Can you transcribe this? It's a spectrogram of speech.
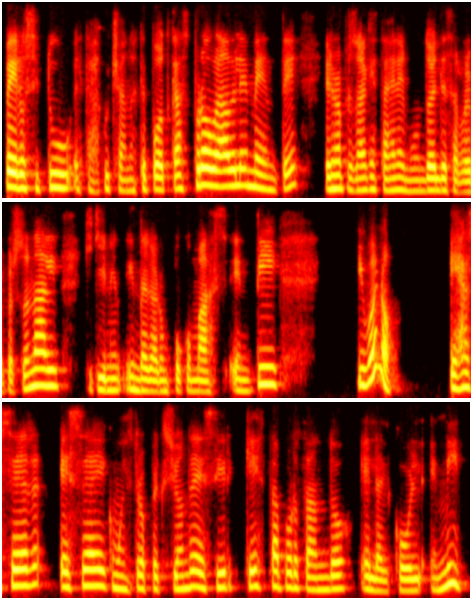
Pero si tú estás escuchando este podcast, probablemente eres una persona que está en el mundo del desarrollo personal, que quiere indagar un poco más en ti. Y bueno, es hacer ese como introspección de decir qué está aportando el alcohol en mí.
